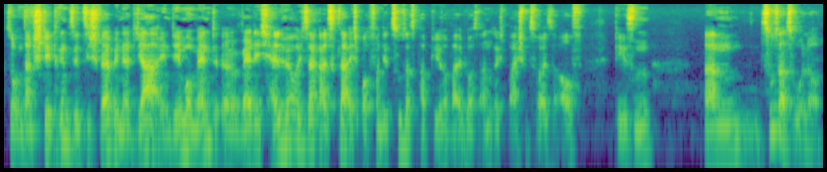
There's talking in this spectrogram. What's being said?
so, und dann steht drin, sind Sie schwerbehindert? Ja, in dem Moment äh, werde ich hellhörig sagen, alles klar, ich brauche von dir Zusatzpapiere, weil du hast Anrecht beispielsweise auf diesen ähm, Zusatzurlaub.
